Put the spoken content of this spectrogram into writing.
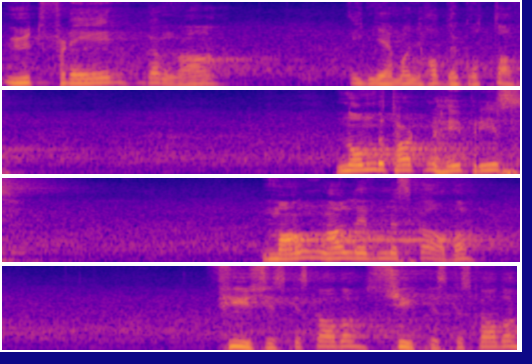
ut flere ganger enn det man hadde godt av. Noen betalte en høy pris. Mange har levd med skader. Fysiske skader, psykiske skader.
